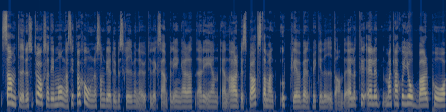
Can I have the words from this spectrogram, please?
samtidigt så tror jag också att det är många situationer som det du beskriver nu, till exempel Ingar, att när det är en, en arbetsplats där man upplever väldigt mycket lidande eller, till, eller man kanske jobbar på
